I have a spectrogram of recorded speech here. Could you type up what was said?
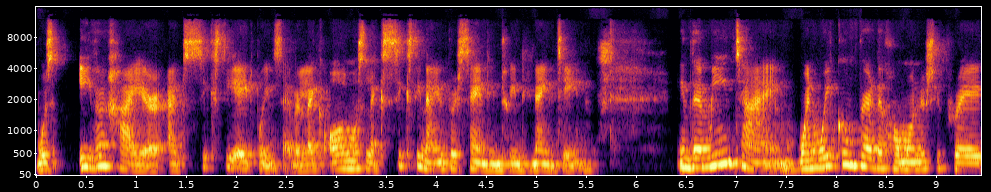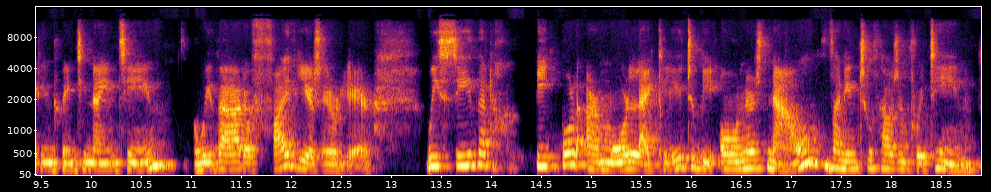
was even higher at 68.7, like almost like 69% in 2019. In the meantime, when we compare the homeownership rate in 2019 with that of five years earlier, we see that people are more likely to be owners now than in 2014.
